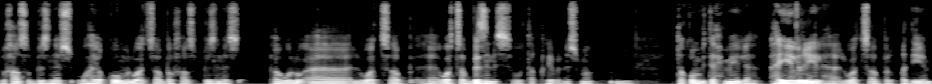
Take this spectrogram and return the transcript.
الخاص business وهيقوم الواتساب الخاص business أو الو- آه، الواتساب واتساب business هو تقريبا اسمه. تقوم بتحميله هيلغي لها الواتساب القديم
